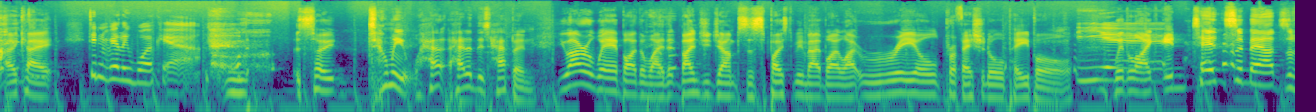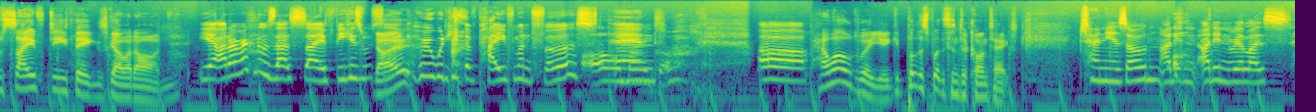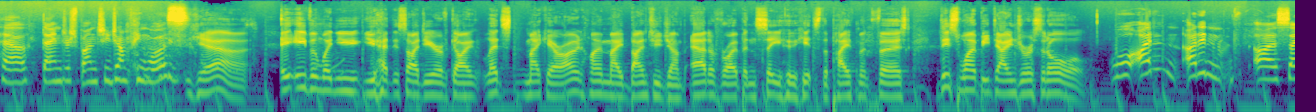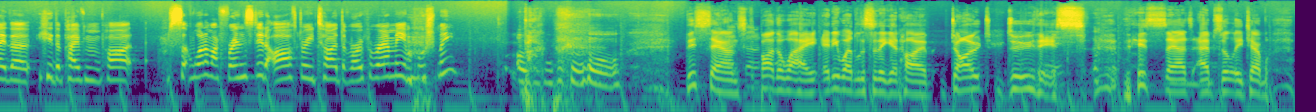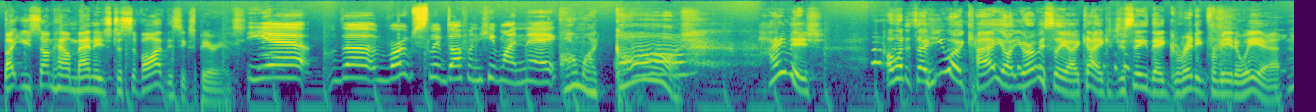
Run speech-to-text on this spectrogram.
Okay. Didn't really work out. So, tell me, how, how did this happen? You are aware, by the way, that bungee jumps are supposed to be made by like real professional people Yeah. with like intense amounts of safety things going on. Yeah, I don't reckon it was that safe because we're No? seeing who would hit the pavement first. Oh and my god. uh, How old were you? Put, let's put this into context. Ten years old. I didn't I didn't realize how dangerous bungee jumping was. Yeah. E- Even when you, you had this idea of going, let's make our own homemade bungee jump out of rope and see who hits the pavement first, this won't be dangerous at all. well, I didn't I didn't uh, say the hit the pavement part. So one of my friends did after he tied the rope around me and pushed me. Oh. This sounds, oh by the way, anyone listening at home, don't do this. this sounds absolutely terrible. But you somehow managed to survive this experience. Yeah, the rope slipped off and hit my neck. Oh my gosh. Ah. Hamish, I want to say, are you okay? You're you're obviously okay because you're sitting there grinning from ear to ear.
